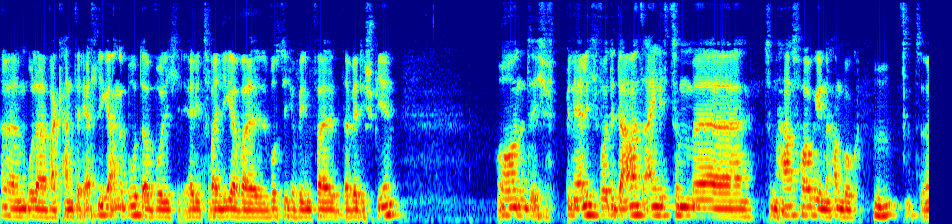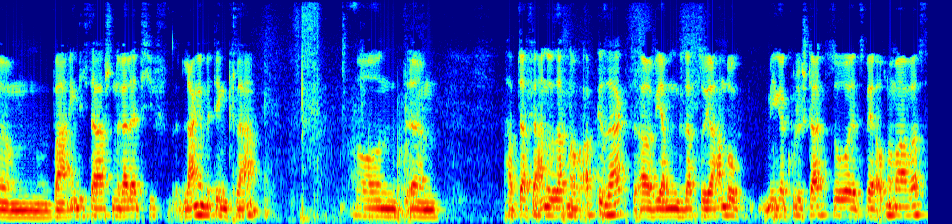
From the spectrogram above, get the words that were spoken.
ähm, oder vakante Erstliga-Angebote, obwohl ich eher die zweite Liga, weil wusste ich auf jeden Fall, da werde ich spielen. Und ich bin ehrlich, ich wollte damals eigentlich zum, äh, zum HSV gehen nach Hamburg. Mhm. Und, ähm, war eigentlich da schon relativ lange mit denen klar. Und ähm, habe dafür andere Sachen auch abgesagt. Aber wir haben gesagt, so ja, Hamburg, mega coole Stadt, so jetzt wäre auch nochmal was.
